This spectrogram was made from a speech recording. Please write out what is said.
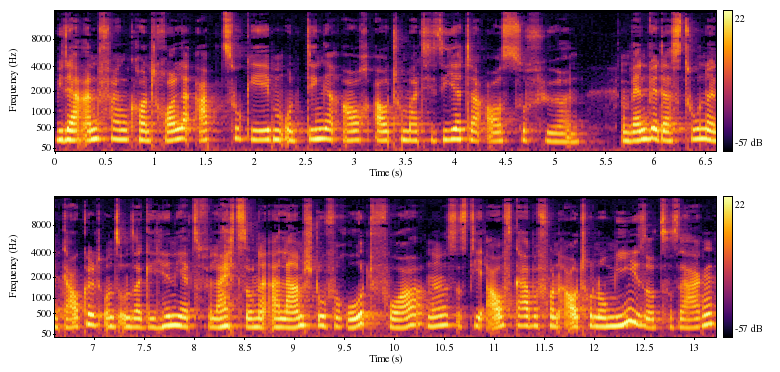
wieder anfangen, Kontrolle abzugeben und Dinge auch automatisierter auszuführen. Und wenn wir das tun, dann gaukelt uns unser Gehirn jetzt vielleicht so eine Alarmstufe rot vor. Ne? Das ist die Aufgabe von Autonomie sozusagen.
